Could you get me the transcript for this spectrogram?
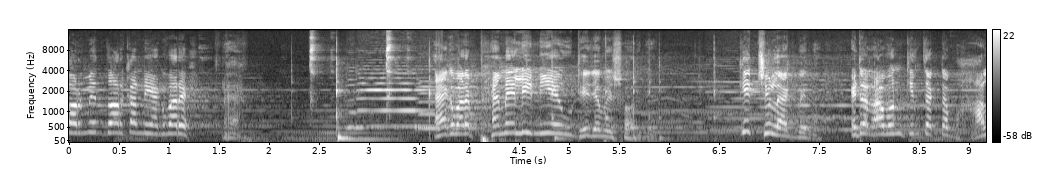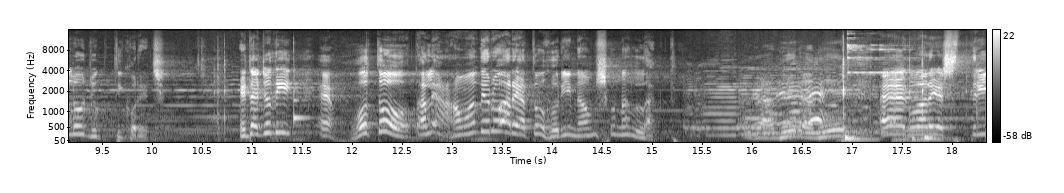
কর্মের দরকার নেই একবারে হ্যাঁ, একবারে ফ্যামিলি নিয়ে উঠে যাবে স্বর্গে। কিচ্ছু লাগবে না। এটা রাবণ কিন্তু একটা ভালো যুক্তি করেছে। এটা যদি হতো তাহলে আমাদেরও আর এত হরি নাম শোনার লাগতো একবারে স্ত্রী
